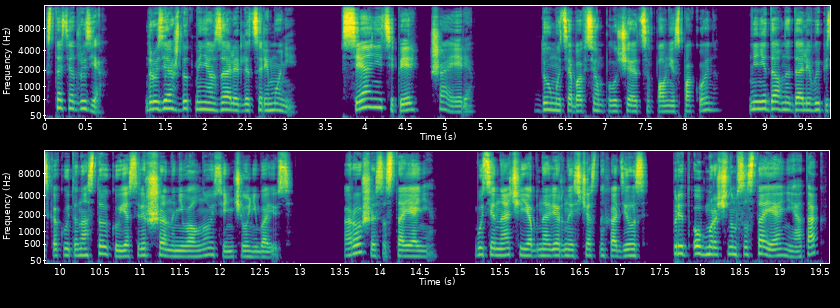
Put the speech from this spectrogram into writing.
Кстати, о друзьях. Друзья ждут меня в зале для церемонии. Все они теперь Шаэре. Думать обо всем получается вполне спокойно. Мне недавно дали выпить какую-то настойку, я совершенно не волнуюсь и ничего не боюсь. Хорошее состояние. Будь иначе, я бы, наверное, сейчас находилась в предобморочном состоянии, а так?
